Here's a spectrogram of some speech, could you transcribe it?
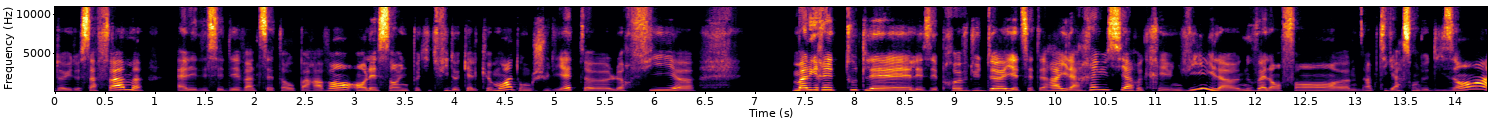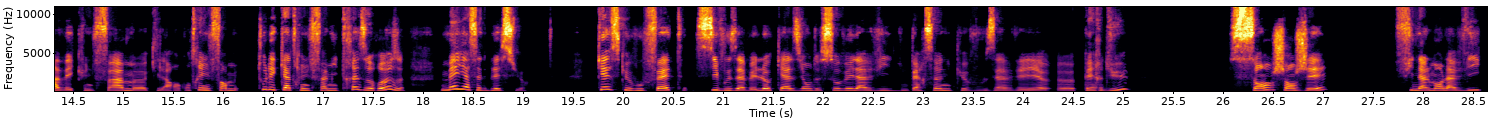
deuil de sa femme, elle est décédée 27 ans auparavant, en laissant une petite fille de quelques mois, donc Juliette, euh, leur fille. Euh, malgré toutes les, épreuves du deuil, etc., il a réussi à recréer une vie. Il a un nouvel enfant, euh, un petit garçon de 10 ans, avec une femme qu'il a rencontrée, une tous les quatre une famille très heureuse, mais il y a cette blessure. Qu'est-ce que vous faites si vous avez l'occasion de sauver la vie d'une personne que vous avez perdue sans changer finalement la vie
